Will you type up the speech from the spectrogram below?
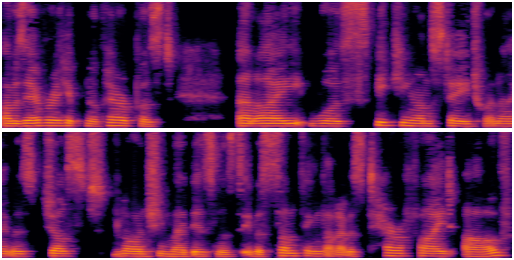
I was ever a hypnotherapist. And I was speaking on stage when I was just launching my business. It was something that I was terrified of,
